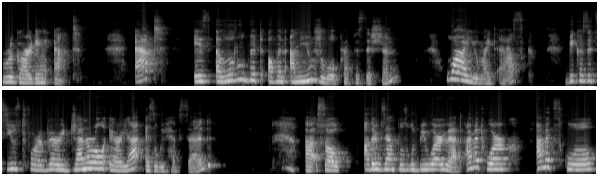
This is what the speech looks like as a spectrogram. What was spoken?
regarding at. At is a little bit of an unusual preposition. Why, you might ask? Because it's used for a very general area, as we have said. Uh, so, other examples would be where are you at? I'm at work, I'm at school,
